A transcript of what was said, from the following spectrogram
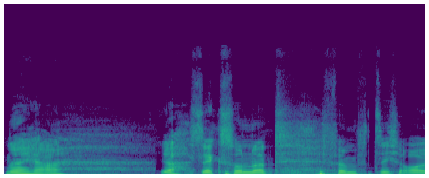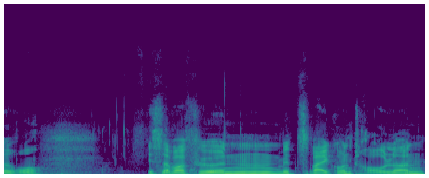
Naja, Ja, 650 Euro. Ist aber für ein, mit zwei Controllern,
